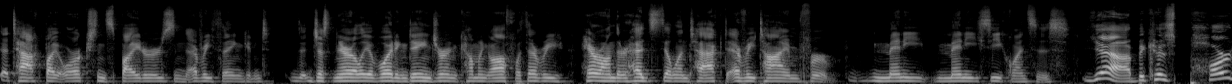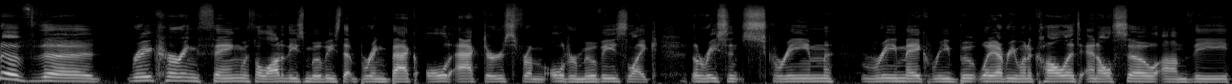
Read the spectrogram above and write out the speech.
attacked by orcs and spiders and everything, and just narrowly avoiding danger and coming off with every hair on their head still intact every time for many, many sequences. Yeah, because part of the recurring thing with a lot of these movies that bring back old actors from older movies, like the recent Scream remake, reboot, whatever you want to call it, and also um, the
